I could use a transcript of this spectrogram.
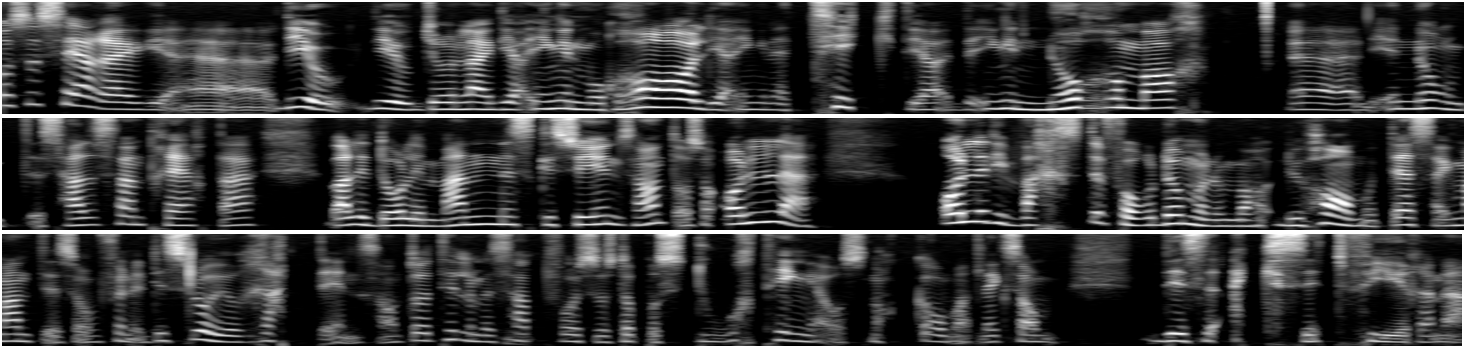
og så ser jeg eh, de, er jo, de er jo grunnleggende, de har ingen moral, de har ingen etikk, de har, de har ingen normer. Eh, de er enormt selvsentrerte, veldig dårlig menneskesyn. sant? Altså alle, alle de verste fordommene du har mot det segmentet i samfunnet, de slår jo rett inn. sant? Og har til og med sett folk som står på Stortinget og snakker om at liksom disse Exit-fyrene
